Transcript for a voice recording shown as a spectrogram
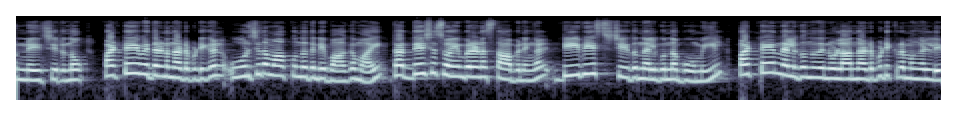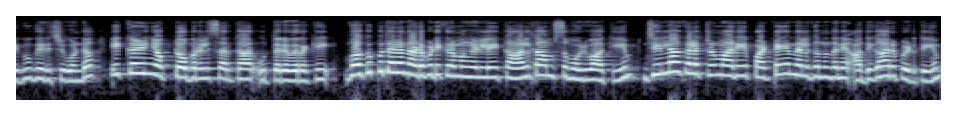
ഉന്നയിച്ചിരുന്നു. പട്ടയ വിതരണ നടപടികൾ ഊർജിതമാക്കുന്നതിന്റെ ഭാഗമായി തദ്ദേശ സ്വയംഭരണ സ്ഥാപനങ്ങൾ ഡിവേസ്റ്റ് ചെയ്തു നൽകുന്ന ഭൂമിയിൽ പട്ടയം നൽകുന്നതിനുള്ള നടപടിക്രമങ്ങൾ ലഘൂകരിച്ചുകൊണ്ട് ഇക്കഴിഞ്ഞ ഒക്ടോബറിൽ സർക്കാർ ഉത്തരവിറക്കി. വകുപ്പ് തല നടപടിക്രമങ്ങളിലെ കാലതാമസം ഒഴിവാക്കിയും ജില്ലാ കളക്ടർമാരെ പട്ടയം നൽകുന്നതിന് അധികാരപ്പെടുത്തിയും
